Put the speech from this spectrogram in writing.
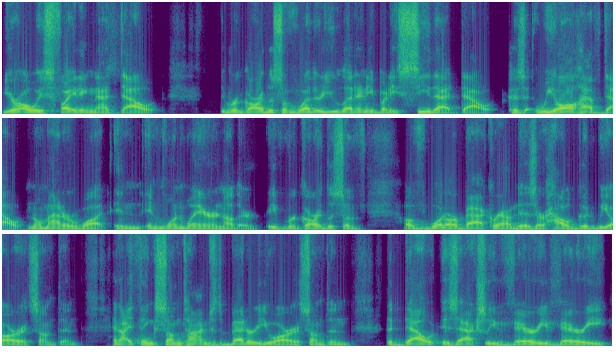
you're always fighting that doubt. Regardless of whether you let anybody see that doubt because we all have doubt no matter what in in one way or another regardless of of what our background is or how good we are at something. And I think sometimes the better you are at something, the doubt is actually very, very,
